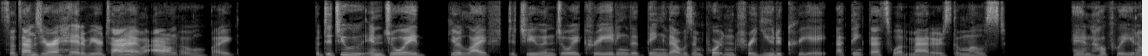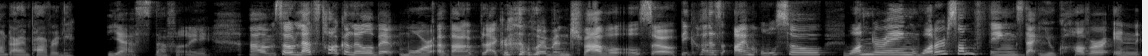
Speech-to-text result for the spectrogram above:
Sometimes you're ahead of your time. I don't know. Like, but did you enjoy your life? Did you enjoy creating the thing that was important for you to create? I think that's what matters the most. And hopefully you don't die in poverty. Yes, definitely. Um, so let's talk a little bit more about Black women travel also, because I'm also wondering what are some things that you cover in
